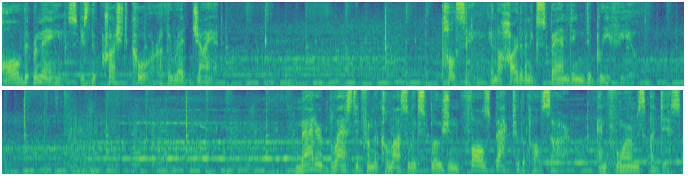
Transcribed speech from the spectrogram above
all that remains is the crushed core of the red giant, pulsing in the heart of an expanding debris field. Matter blasted from the colossal explosion falls back to the pulsar and forms a disk.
